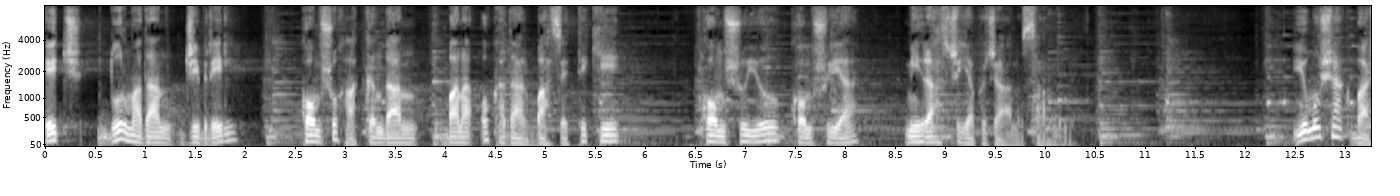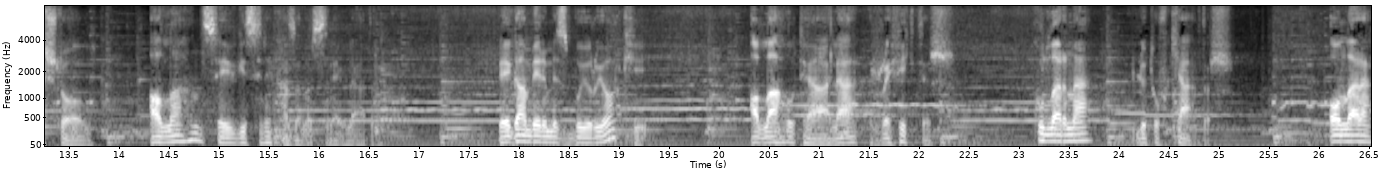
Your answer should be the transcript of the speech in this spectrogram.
Hiç durmadan Cibril, komşu hakkından bana o kadar bahsetti ki, komşuyu komşuya mirasçı yapacağını sandım. Yumuşak başlı ol, Allah'ın sevgisini kazanırsın evladım. Peygamberimiz buyuruyor ki, Allahu Teala refiktir. Kullarına lütufkardır. Onlara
